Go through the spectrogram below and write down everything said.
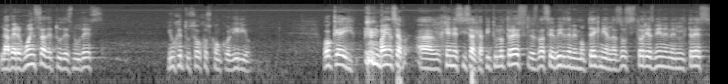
la vergüenza de tu desnudez. Y unge tus ojos con colirio. Ok, váyanse al Génesis, al capítulo 3, les va a servir de memotecnia. Las dos historias vienen en el 3.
